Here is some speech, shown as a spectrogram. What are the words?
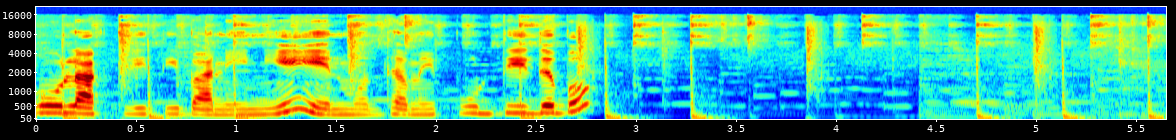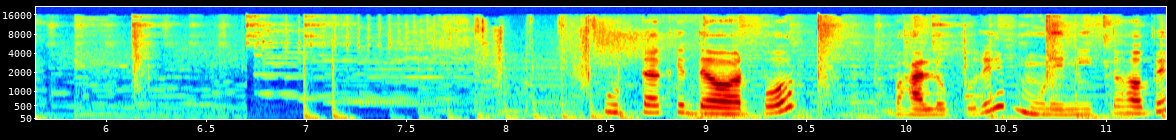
গোল আকৃতি বানিয়ে নিয়ে এর মধ্যে আমি পুর দিয়ে দেবো। পুরটাকে দেওয়ার পর ভালো করে মুড়ে নিতে হবে।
